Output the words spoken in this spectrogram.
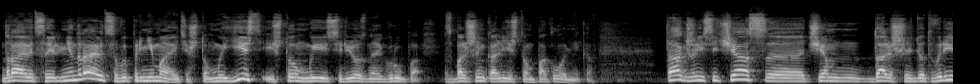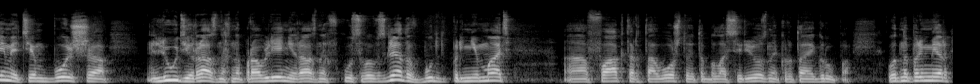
Нравится или не нравится, вы принимаете, что мы есть и что мы серьезная группа с большим количеством поклонников. Также и сейчас, э, чем дальше идет время, тем больше люди разных направлений, разных вкусов и взглядов будут принимать а, фактор того, что это была серьезная, крутая группа. Вот, например,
